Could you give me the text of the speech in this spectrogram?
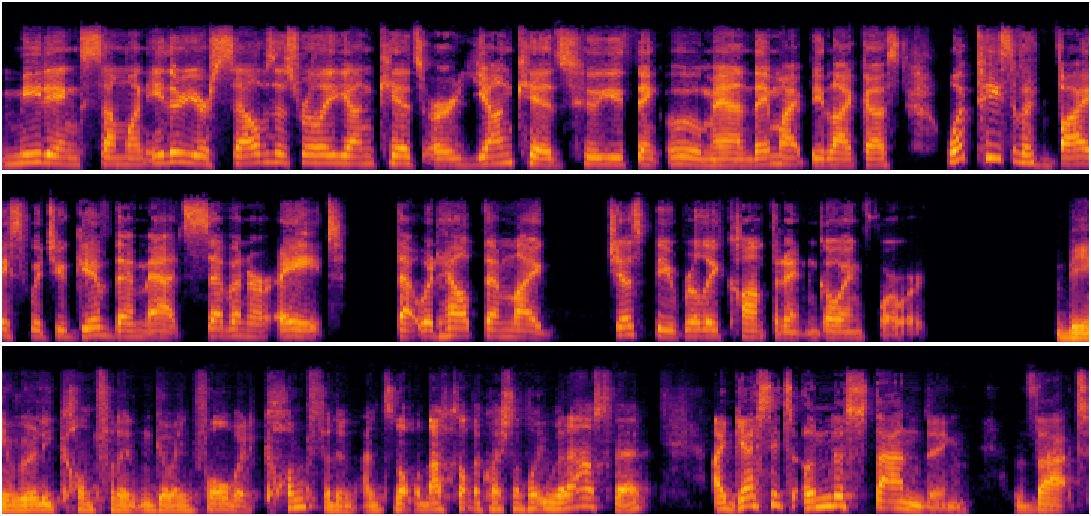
meeting someone, either yourselves as really young kids or young kids who you think, oh man, they might be like us, what piece of advice would you give them at seven or eight that would help them like just be really confident in going forward? Being really confident in going forward. Confident. And it's not that's not the question I thought you were to ask there. I guess it's understanding that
